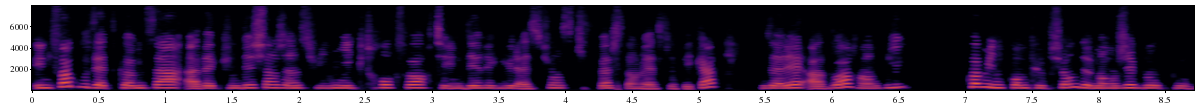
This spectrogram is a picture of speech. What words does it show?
une fois que vous êtes comme ça, avec une décharge insulinique trop forte et une dérégulation, ce qui se passe dans le SOPK, vous allez avoir envie, comme une compulsion, de manger beaucoup.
